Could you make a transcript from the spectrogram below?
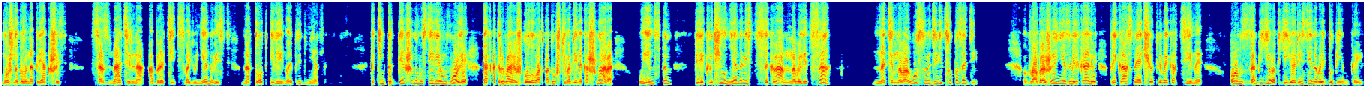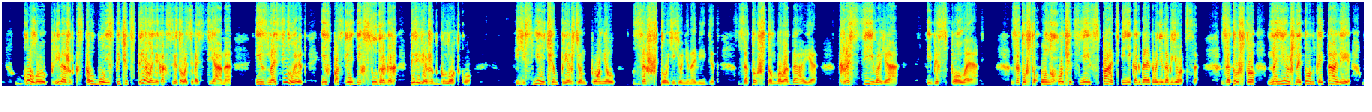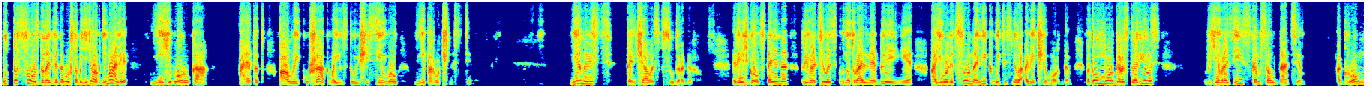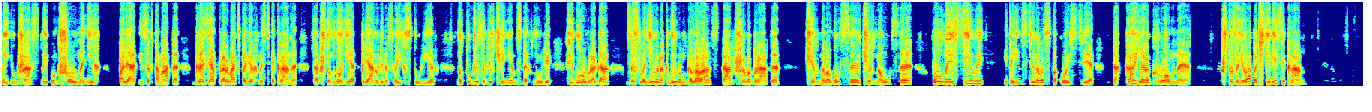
можно было, напрягшись, сознательно обратить свою ненависть на тот или иной предмет. Каким-то бешеным усилием воли, как отрываешь голову от подушки во время кошмара, Уинстон переключил ненависть с экранного лица на темноволосую девицу позади. В воображении замелькали прекрасные отчетливые картины — он забьет ее резиновой дубинкой, голову привяжет к столбу и стычет стрелами, как святого Себастьяна, изнасилует и в последних судорогах перережет глотку. И яснее, чем прежде он понял, за что ее ненавидит, за то, что молодая, красивая и бесполая, за то, что он хочет с ней спать и никогда этого не добьется, за то, что на нежной тонкой талии, будто созданной для того, чтобы ее обнимали, не его рука, а этот алый кушак, воинствующий символ непорочности. Ненависть кончалась в судорогах. Речь Голдстейна превратилась в натуральное блеяние, а его лицо на миг вытеснило овечья морда. Потом морда растворилась в евразийском солдате. Огромный и ужасный он шел на них, поля из автомата, грозя прорвать поверхность экрана, так что многие отпрянули на своих стульях, но тут же с облегчением вздохнули. Фигуру врага заслонила наплывом голова старшего брата, черноволосая, черноусая, полная силы и таинственного спокойствия, такая огромная, что заняла почти весь экран.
